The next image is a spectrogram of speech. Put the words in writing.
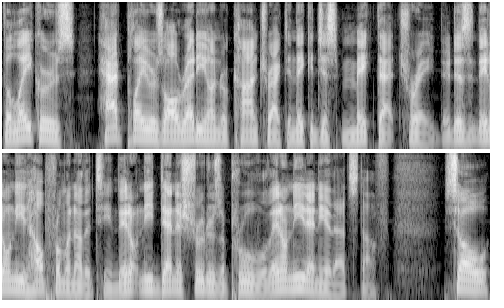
the Lakers had players already under contract and they could just make that trade. They doesn't they don't need help from another team. They don't need Dennis Schroeder's approval. They don't need any of that stuff. So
